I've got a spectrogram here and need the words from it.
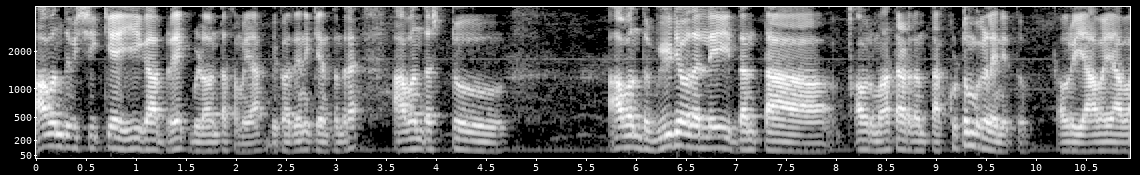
ಆ ಒಂದು ವಿಷಯಕ್ಕೆ ಈಗ ಬ್ರೇಕ್ ಬಿಡೋವಂಥ ಸಮಯ. ಬಿಕಾಸ್ ಏನಕ್ಕೆ ಅಂತಂದರೆ, ಆ ಒಂದಷ್ಟು, ಆ ಒಂದು ವಿಡಿಯೋದಲ್ಲಿ ಇದ್ದಂಥ ಅವರು ಮಾತಾಡಿದಂಥ ಕುಟುಂಬಗಳೇನಿತ್ತು. ಅವರು ಯಾವ ಯಾವ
